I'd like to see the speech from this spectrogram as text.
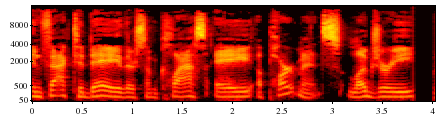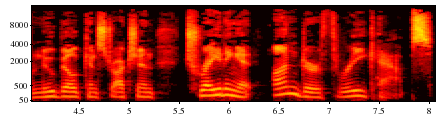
In fact, today there's some Class A apartments, luxury new build construction, trading it under three caps.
